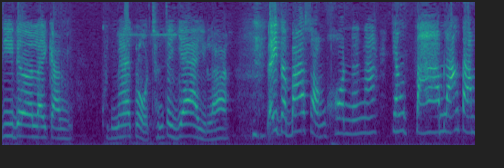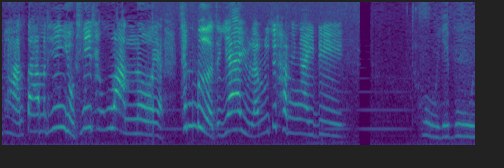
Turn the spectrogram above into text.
ดีเดินอะไรกัน คุณแม่โกรธฉันจะแย่อยู่ละและไอีตาบ้าสองคนนั้นนะ ยังตามล้างตามผลาญตามมาที่นี่อยู่ที่นี่ทั้งวันเลยอะฉันเบื่อจะแย่อยู่แล้วไม่รู้จะทำยังไงดี โถยายบูน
